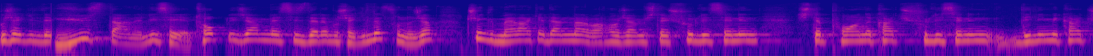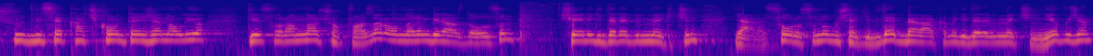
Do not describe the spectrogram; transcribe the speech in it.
Bu şekilde 100 tane liseyi toplayacağım ve sizlere bu şekilde sunacağım. Çünkü merak edenler var. Hocam işte şu lisenin işte puanı kaç, şu lisenin dilimi kaç, şu lise kaç kontenjan alıyor diye soranlar çok fazla. Onların biraz da olsun şeyini giderebilmek için yani sorusunu bu şekilde merakını giderebilmek için yapacağım.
